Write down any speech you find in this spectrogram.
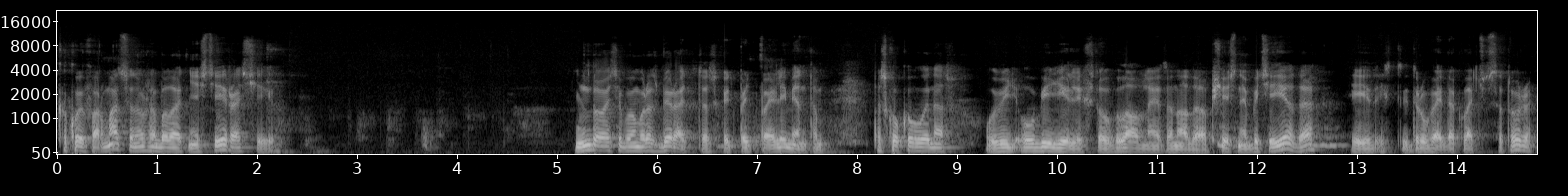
какой формацию нужно было отнести Россию. Ну, давайте будем разбирать, так сказать, по, по элементам. Поскольку вы нас убедили, что главное это надо общественное бытие, да, и, и другая докладчица тоже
